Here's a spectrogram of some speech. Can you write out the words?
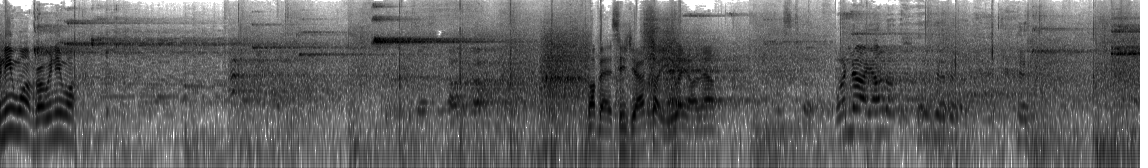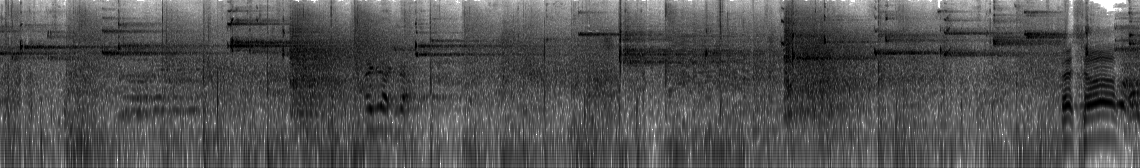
We need one, bro. We need one. My bad, CJ. I saw you late on that. One now, y'all look. out, get out. That's tough.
